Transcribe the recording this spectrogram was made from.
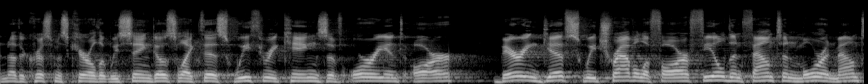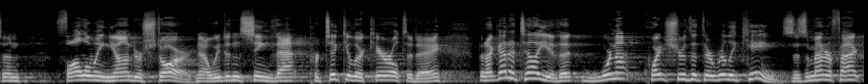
Another Christmas carol that we sing goes like this. We three kings of Orient are, bearing gifts, we travel afar, field and fountain, moor and mountain, following yonder star. Now, we didn't sing that particular carol today, but I got to tell you that we're not quite sure that they're really kings. As a matter of fact,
